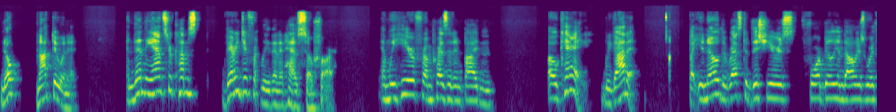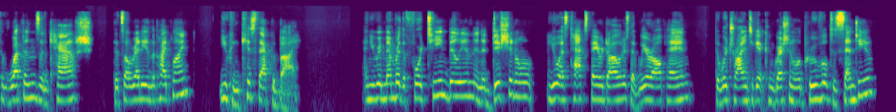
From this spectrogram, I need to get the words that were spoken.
Nope, not doing it. And then the answer comes very differently than it has so far. And we hear from President Biden, okay, we got it. But you know, the rest of this year's $4 billion worth of weapons and cash that's already in the pipeline, you can kiss that goodbye. And you remember the 14 billion in additional US taxpayer dollars that we're all paying that we're trying to get congressional approval to send to you?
